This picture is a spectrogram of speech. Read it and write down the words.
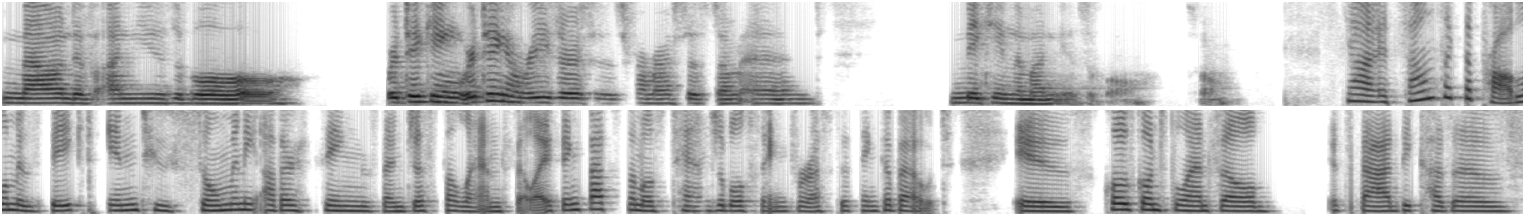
mound of unusable we're taking we're taking resources from our system and making them unusable so yeah, it sounds like the problem is baked into so many other things than just the landfill. I think that's the most mm-hmm. tangible thing for us to think about is clothes going to the landfill. It's bad because of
